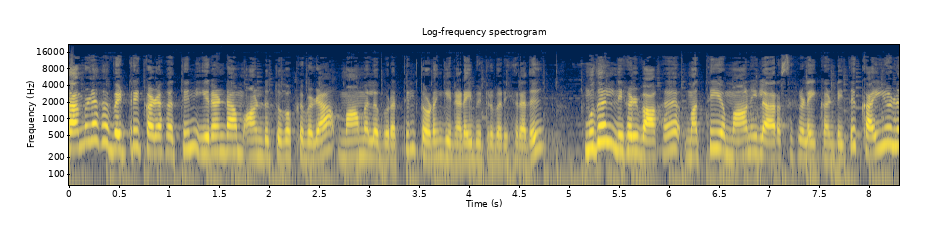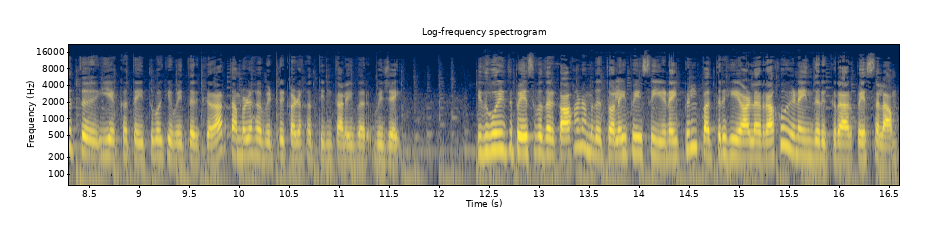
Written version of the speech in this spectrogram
தமிழக வெற்றி கழகத்தின் இரண்டாம் ஆண்டு துவக்க விழா மாமல்லபுரத்தில் தொடங்கி நடைபெற்று வருகிறது. முதல் நிகழ்வாக மத்திய மாநில அரசுகளை கண்டித்து கையெழுத்து இயக்கத்தை துவக்கி வைத்திருக்கிறார் தமிழக வெற்றி கழகத்தின் தலைவர் விஜய். இதுகுறித்து பேசுவதற்காக நமது தொலைபேசி இணைப்பில் பத்திரிகையாளர் ரகு இணைந்திருக்கிறார். பேசலாம்.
